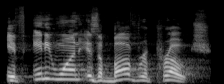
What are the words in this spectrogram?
If anyone is above reproach,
